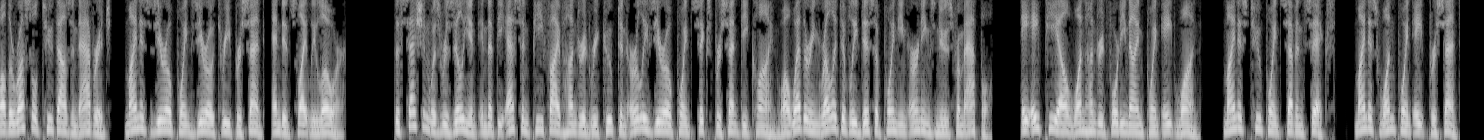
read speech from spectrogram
while the Russell 2000 average, minus 0.03%, ended slightly lower. The session was resilient in that the S&P 500 recouped an early 0.6% decline while weathering relatively disappointing earnings news from Apple. AAPL 149.81, minus 2.76, minus 1.8%,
